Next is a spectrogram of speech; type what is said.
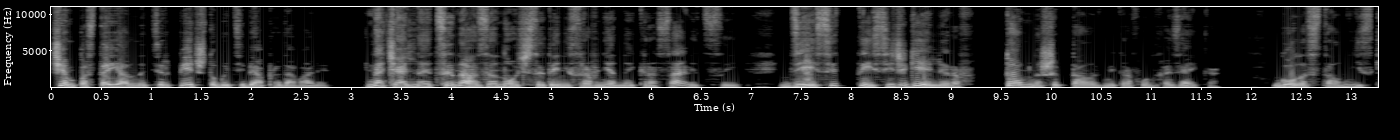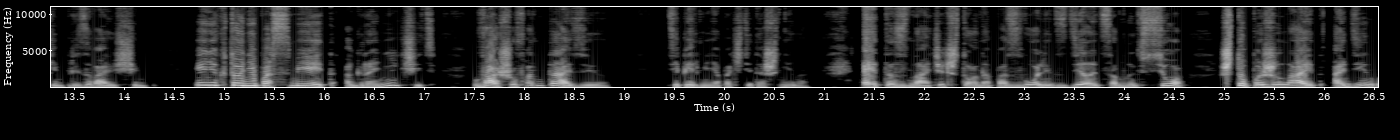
чем постоянно терпеть, чтобы тебя продавали. Начальная цена за ночь с этой несравненной красавицей — десять тысяч геллеров, томно шептала в микрофон хозяйка. Голос стал низким, призывающим. И никто не посмеет ограничить вашу фантазию. Теперь меня почти тошнило. Это значит, что она позволит сделать со мной все, что пожелает один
